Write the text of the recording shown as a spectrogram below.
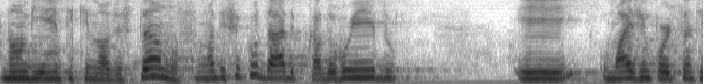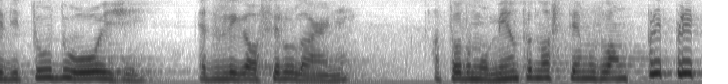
no ambiente que nós estamos, uma dificuldade por causa do ruído. E o mais importante de tudo hoje é desligar o celular, né? A todo momento nós temos lá um plip-plip,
